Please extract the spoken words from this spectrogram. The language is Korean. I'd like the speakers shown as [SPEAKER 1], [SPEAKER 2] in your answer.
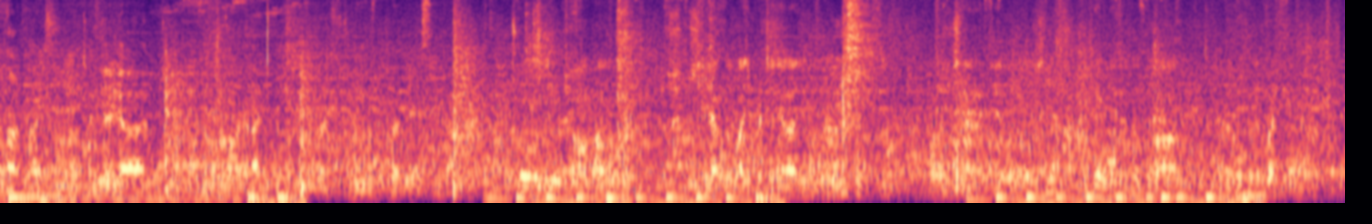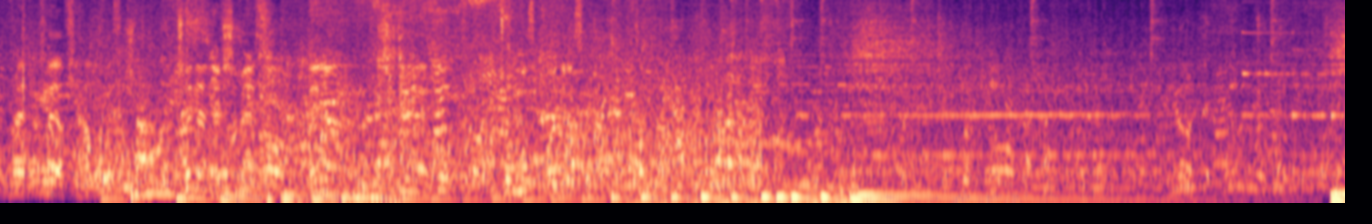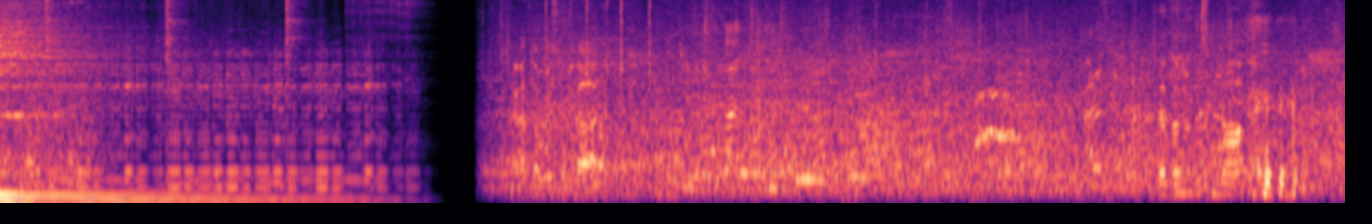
[SPEAKER 1] 최선을 다하겠습니다.
[SPEAKER 2] 전열련 좋은 모습으로 해가지고 한국에서 좋은 모습 보여드리겠습니다.
[SPEAKER 3] 좋은 경험하고 시장도 많이 발전해가지고 1등 어, 이 시장에서 보탬이 되는 선수가 되도록 노력할 수 있습니다. 후회 없이 하고 오겠습니다.
[SPEAKER 1] 최대한 열심히 해서 내년 시즌에
[SPEAKER 2] 갔다 오겠습니다.
[SPEAKER 1] 잘 다녀오겠습니다.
